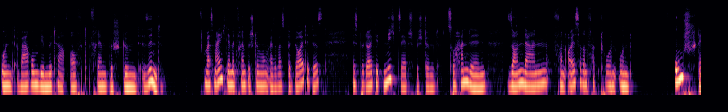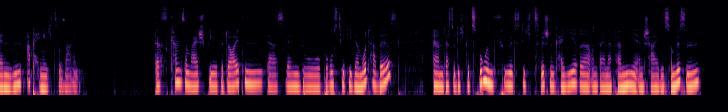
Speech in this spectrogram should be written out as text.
und warum wir Mütter oft fremdbestimmt sind. Was meine ich denn mit Fremdbestimmung? Also was bedeutet es? Es bedeutet nicht selbstbestimmt zu handeln, sondern von äußeren Faktoren und Umständen abhängig zu sein. Das kann zum Beispiel bedeuten, dass wenn du berufstätige Mutter bist, ähm, dass du dich gezwungen fühlst, dich zwischen Karriere und deiner Familie entscheiden zu müssen,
